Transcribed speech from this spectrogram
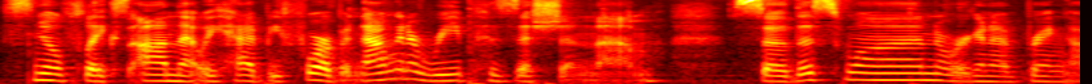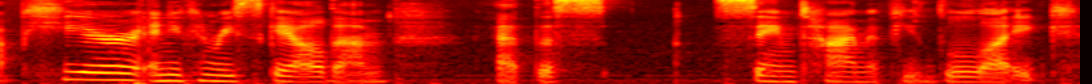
snowflakes on that we had before, but now I'm going to reposition them. So this one we're going to bring up here and you can rescale them at this same time if you'd like.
